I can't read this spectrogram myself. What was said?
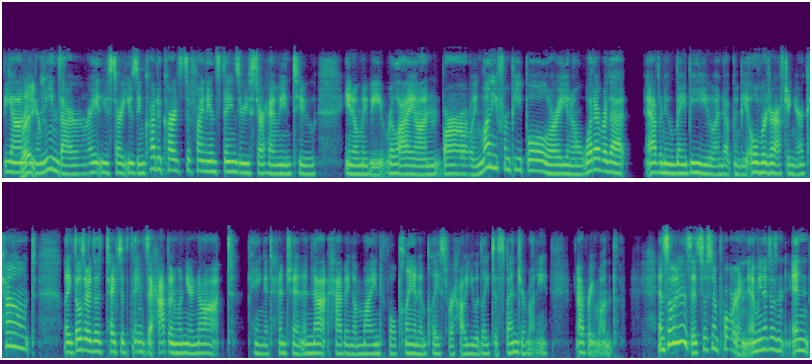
beyond right. what your means are, right? You start using credit cards to finance things, or you start having to, you know, maybe rely on borrowing money from people, or, you know, whatever that avenue may be. You end up maybe overdrafting your account. Like those are the types of things that happen when you're not paying attention and not having a mindful plan in place for how you would like to spend your money every month. And so it is, it's just important. I mean, it doesn't, and,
